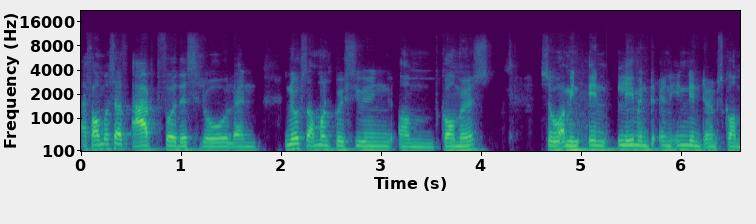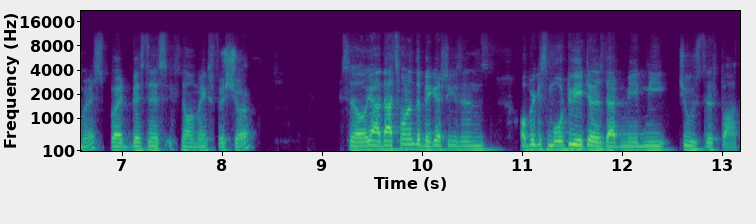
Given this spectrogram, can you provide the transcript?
i found myself apt for this role and you know someone pursuing um commerce. So i mean in layman in indian terms commerce but business economics for sure. So yeah that's one of the biggest reasons or biggest motivators that made me choose this path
